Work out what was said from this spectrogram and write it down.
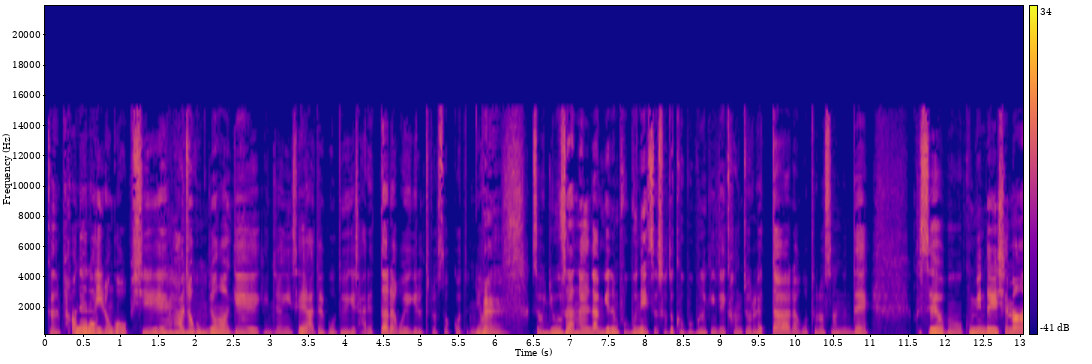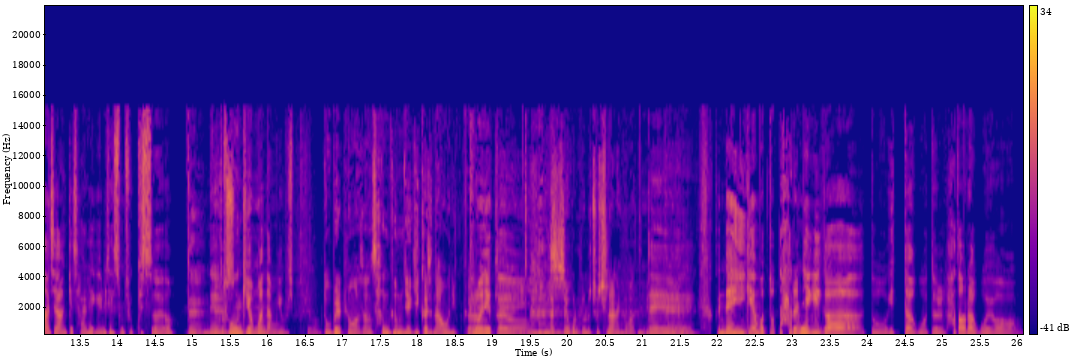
그러니까 편애나 이런 거 없이 음. 아주 공정하게 굉장히 세 아들 모두에게 잘했다라고 얘기를 들었었거든요. 네. 그래서 유산을 남기는 부분에 있어서도 그 부분을 굉장히 강조를 했다라고 들었었는데 글쎄요, 뭐 국민들이 실망하지 않게 잘 해결이 됐으면 좋겠어요. 네. 네. 좋은 기억만 뭐 남기고 싶죠. 노벨 평화상 상금 얘기까지 나오니까 그러니까요. 이미지적으로 별로 좋지는 않은 것 같아요. 네. 근데 이게 뭐 또 다른 얘기가 또 있다고들 하더라고요.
